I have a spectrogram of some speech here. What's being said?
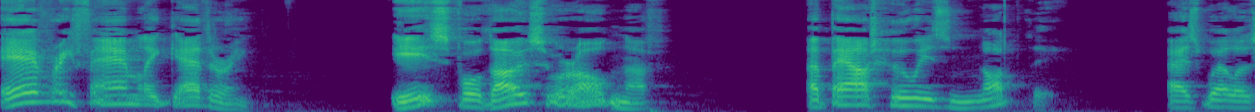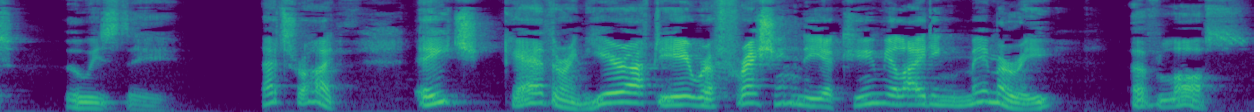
Every family gathering is for those who are old enough about who is not there as well as who is there. That's right. Each gathering, year after year, refreshing the accumulating memory of loss.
